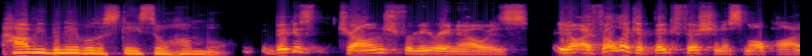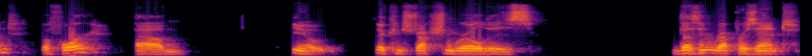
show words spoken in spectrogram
how have you been able to stay so humble? The biggest challenge for me right now is, you know, I felt like a big fish in a small pond before. Um, you know, the construction world is doesn't represent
